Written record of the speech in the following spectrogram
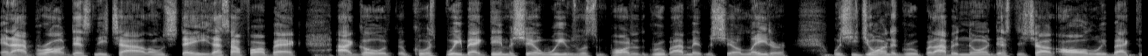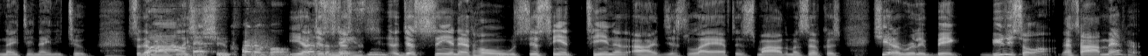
and I brought Destiny Child on stage. That's how far back I go. Of course, way back then, Michelle Williams was not part of the group. I met Michelle later when she joined the group, but I've been knowing Destiny Child all the way back to 1992. So that wow, my relationship, that's incredible. Yeah, that's just amazing. just just seeing that whole, just seeing Tina, I just laughed and smiled to myself because she had a really big beauty salon. That's how I met her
